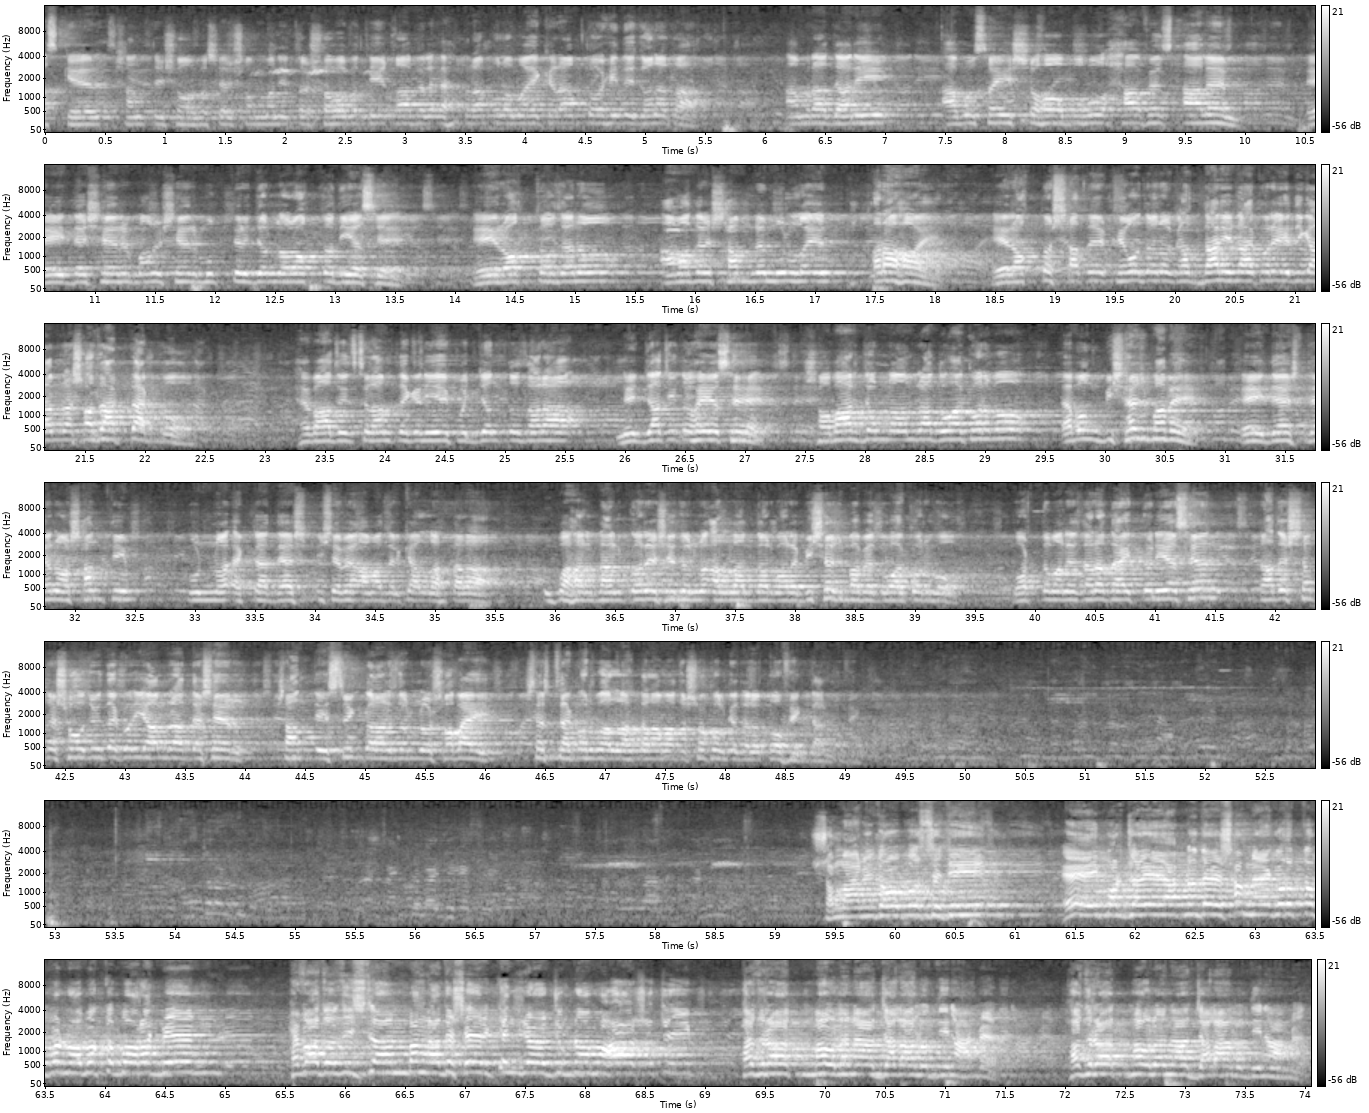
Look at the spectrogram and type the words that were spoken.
আজকের শান্তি সমাবেশের সম্মানিত সভাপতি কাবেল এহতরাম ওলামাই কেরাম তহিদি জনতা, আমরা জানি আবু সাইদ সহ বহু হাফেজ আলেম এই দেশের মানুষের মুক্তির জন্য রক্ত দিয়েছে। এই রক্ত যেন আমাদের সামনে মূল্যায়ন করা হয়, এই রক্তের সাথে কেউ যেন গাদ্দারি না করে এদিকে আমরা সজাগ থাকব। হেফাজ ইসলাম থেকে নিয়ে পর্যন্ত যারা নির্যাতিত হয়েছে, সবার জন্য আমরা দোয়া করব এবং বিশেষভাবে এই দেশ যেন শান্তিপূর্ণ একটা দেশ হিসেবে আমাদেরকে আল্লাহ তালা উপহার দান করে, সেজন্য আল্লাহর দরবারে বিশেষভাবে দোয়া করব। বর্তমানে যারা দায়িত্ব নিয়েছেন, তাদের সাথে সহযোগিতা করি, আমরা দেশের শান্তি শৃঙ্খলার জন্য সবাই চেষ্টা করব, আল্লাহ তালা আমাদের সকলকে যেন তৌফিক দান করে সম্মানিত উপস্থিতি, এই পর্যায়ে আপনাদের সামনে গুরুত্বপূর্ণ বক্তব্য রাখবেন হেফাজত ইসলাম বাংলাদেশের কেন্দ্রীয় যুগ্ম মহাসচিব হজরত মৌলানা জালাল উদ্দিন আহমেদ। হজরত মৌলানা জালাল উদ্দিন আহমেদ।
